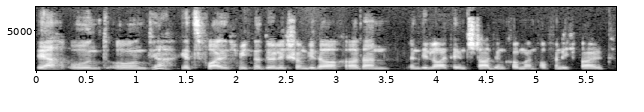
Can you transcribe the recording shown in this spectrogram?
ja, und, und ja, jetzt freue ich mich natürlich schon wieder auch äh, dann, wenn die Leute ins Stadion kommen, hoffentlich bald,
